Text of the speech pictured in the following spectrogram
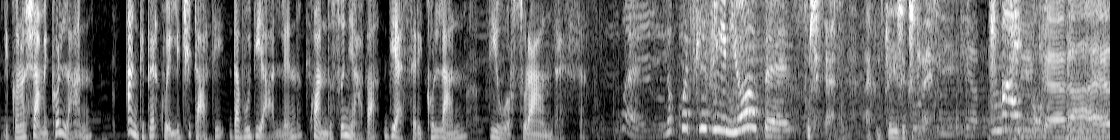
li conosciamo i collan anche per quelli citati da Woody Allen quando sognava di essere i collan di Ursula Andress. Well, look what's living in your bed. Pussycat, I can please explain. Michael!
